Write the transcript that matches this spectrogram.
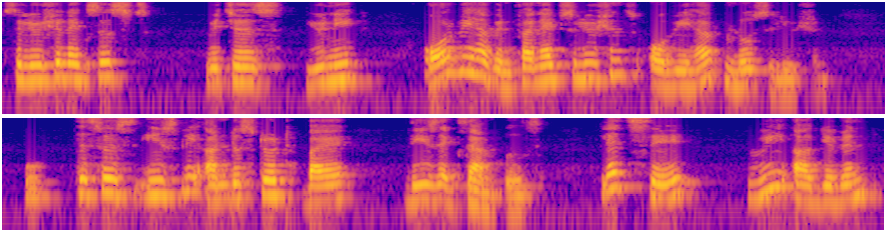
solution exists which is unique or we have infinite solutions or we have no solution. This is easily understood by these examples. Let's say we are given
